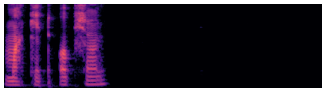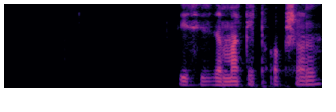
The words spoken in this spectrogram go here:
market option. This is the market option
